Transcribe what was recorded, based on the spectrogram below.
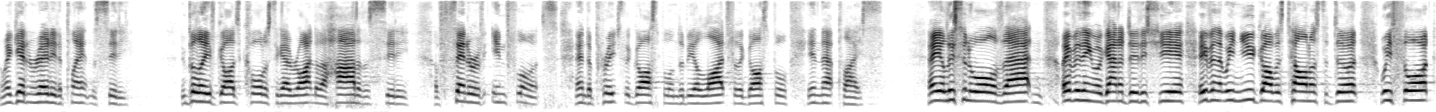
And we're getting ready to plant in the city. We believe God's called us to go right into the heart of the city, a center of influence, and to preach the gospel and to be a light for the gospel in that place. And you listen to all of that and everything we're going to do this year, even that we knew God was telling us to do it. We thought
